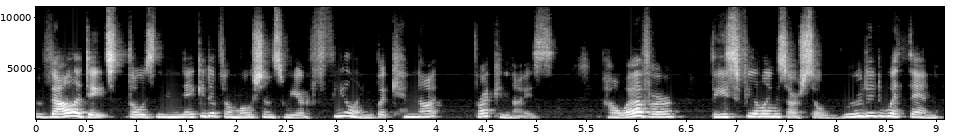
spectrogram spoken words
validates those negative emotions we are feeling but cannot recognize. However, these feelings are so rooted within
